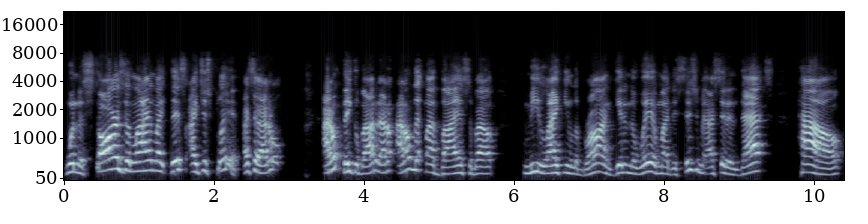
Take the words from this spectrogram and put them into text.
when the stars align like this, I just play it. I said, I don't, I don't think about it. I don't, I don't let my bias about me liking LeBron get in the way of my decision. I said, and that's how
